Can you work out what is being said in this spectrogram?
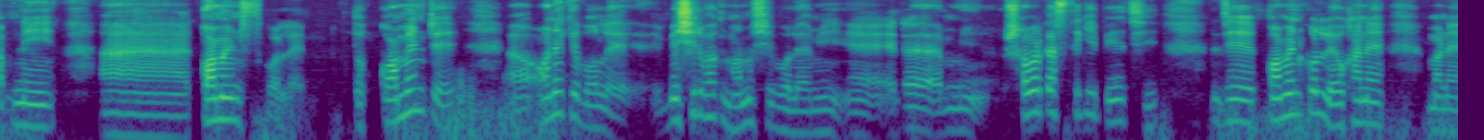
আপনি কমেন্টস করলেন। তো কমেন্টে অনেকে বলে বেশিরভাগ মানুষই বলে আমি এটা আমি সবার কাছ থেকেই পেয়েছি যে কমেন্ট করলে ওখানে মানে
